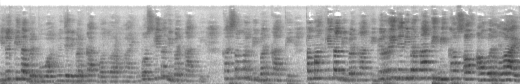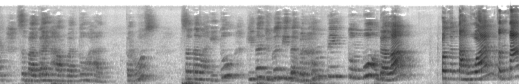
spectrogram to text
hidup kita berbuah menjadi berkat buat orang lain. Bos kita diberkati, customer diberkati, teman kita diberkati, gereja diberkati because of our life sebagai hamba Tuhan. Terus setelah itu kita juga tidak berhenti tumbuh dalam pengetahuan tentang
